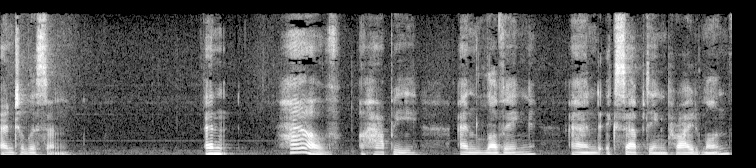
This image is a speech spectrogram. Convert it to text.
and to listen. And have a happy and loving and accepting Pride Month,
